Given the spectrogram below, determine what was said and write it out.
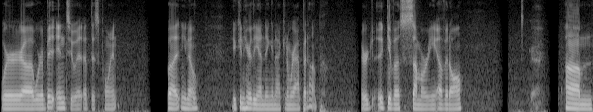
We're uh, we're a bit into it at this point, but you know, you can hear the ending, and I can wrap it up, or give a summary of it all. Um.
